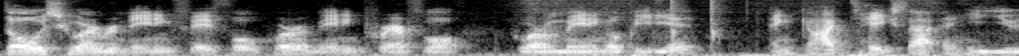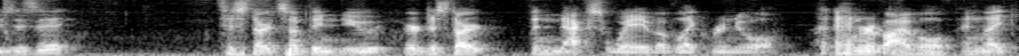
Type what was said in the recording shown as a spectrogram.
those who are remaining faithful who are remaining prayerful who are remaining obedient and god takes that and he uses it to start something new or to start the next wave of like renewal and revival and like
